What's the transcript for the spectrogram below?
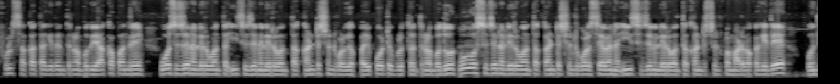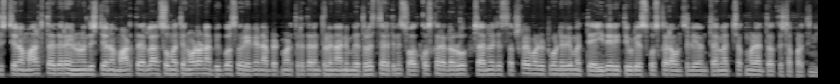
ಫುಲ್ ಸಖತ್ತಾಗಿದೆ ಅಂತ ಹೇಳ್ಬೋದು. ಯಾಕಪ್ಪ ಅಂದ್ರೆ, ಓ ಸೀಸನ್ ಅಲ್ಲಿರುವಂತ, ಈ ಸೀಸನ್ ಅಲ್ಲಿರುವಂತ ಕಂಟೆಸ್ಟೆಂಟ್ ಗಳಿಗೆ ಪೈಪೋಟಿ ಬೀಳುತ್ತೆ ಅಂತ ಹೇಳ್ಬೋದು. ಓ ಸೀಸನ್ ಅಲ್ಲಿರುವಂತ ಕಂಟೆಸ್ಟೆಂಟ್ಗಳು ಸೇವೆನ ಈ ಸೀಸನ್ ಅಲ್ಲಿರುವಂತ ಕಂಟೆಸ್ಟೆಂಟ್ಗಳು ಮಾಡಬೇಕಾಗಿದೆ. ಒಂದಿಷ್ಟು ಜನ ಮಾಡ್ತಾ ಇದ್ದಾರೆ, ಇನ್ನೊಂದಿಷ್ಟು ಜನ ಮಾಡ್ತಾ ಇಲ್ಲ ಸೊ ಮತ್ತೆ ನೋಡೋಣ ಬಿಗ್ ಬಾಸ್ ಅವ್ರು ಏನೇನು ಅಪ್ಡೇಟ್ ಮಾಡ್ತಿರ್ತಾರೆ ಅಂತೇಳಿ ನಾನು ನಿಮಗೆ ತಿಳಿಸ್ತಾ ಇರ್ತೀನಿ. ಸೊ ಅದಕ್ಕೋಸ್ಕರ ಎಲ್ಲರೂ ಚಾನಲ್ಗೆ ಸಬ್ಸ್ಕ್ರೈಬ್ ಮಾಡಿ ಇಟ್ಕೊಂಡಿರಿ. ಮತ್ತೆ ಇದೇ ರೀತಿ ವಿಡಿಯೋಸ್ಗೋಸ್ಕರ ಒಂದ್ಸಲಿ ನನ್ನ ಚಾನಲ್ ಚೆಕ್ ಮಾಡಿ ಅಂತ ಇಷ್ಟಪಡ್ತೀನಿ.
